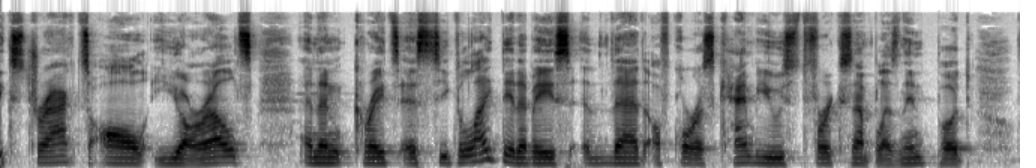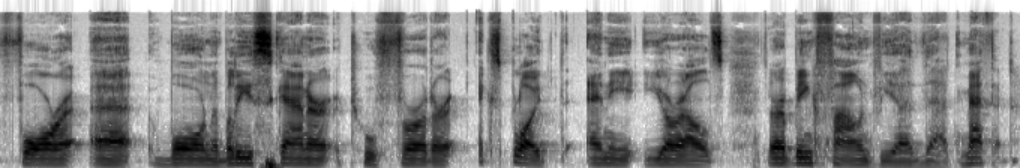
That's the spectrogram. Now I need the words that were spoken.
extracts all URLs, and then creates a SQLite database that, of course, can be used, for example, as an input for a vulnerability scanner to further exploit any URLs that are being found via that method.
